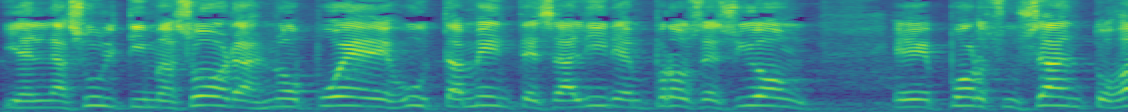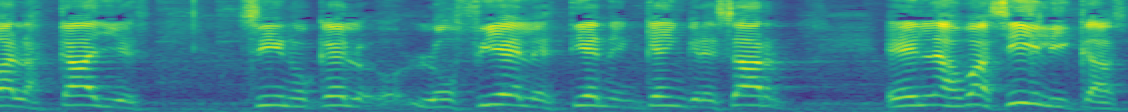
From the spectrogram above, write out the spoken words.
y en las últimas horas no puede justamente salir en procesión eh, por sus santos a las calles, sino que los fieles tienen que ingresar en las basílicas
